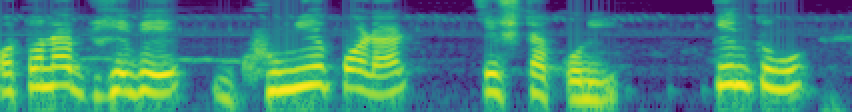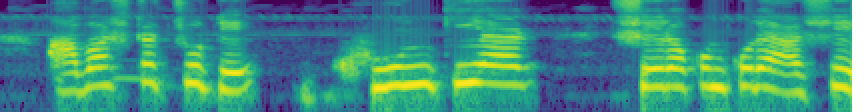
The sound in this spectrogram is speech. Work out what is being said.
অত না ভেবে ঘুমিয়ে পড়ার চেষ্টা করি। কিন্তু আবাসটা চোটে ঘুম কি আর সেরকম করে আসে?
